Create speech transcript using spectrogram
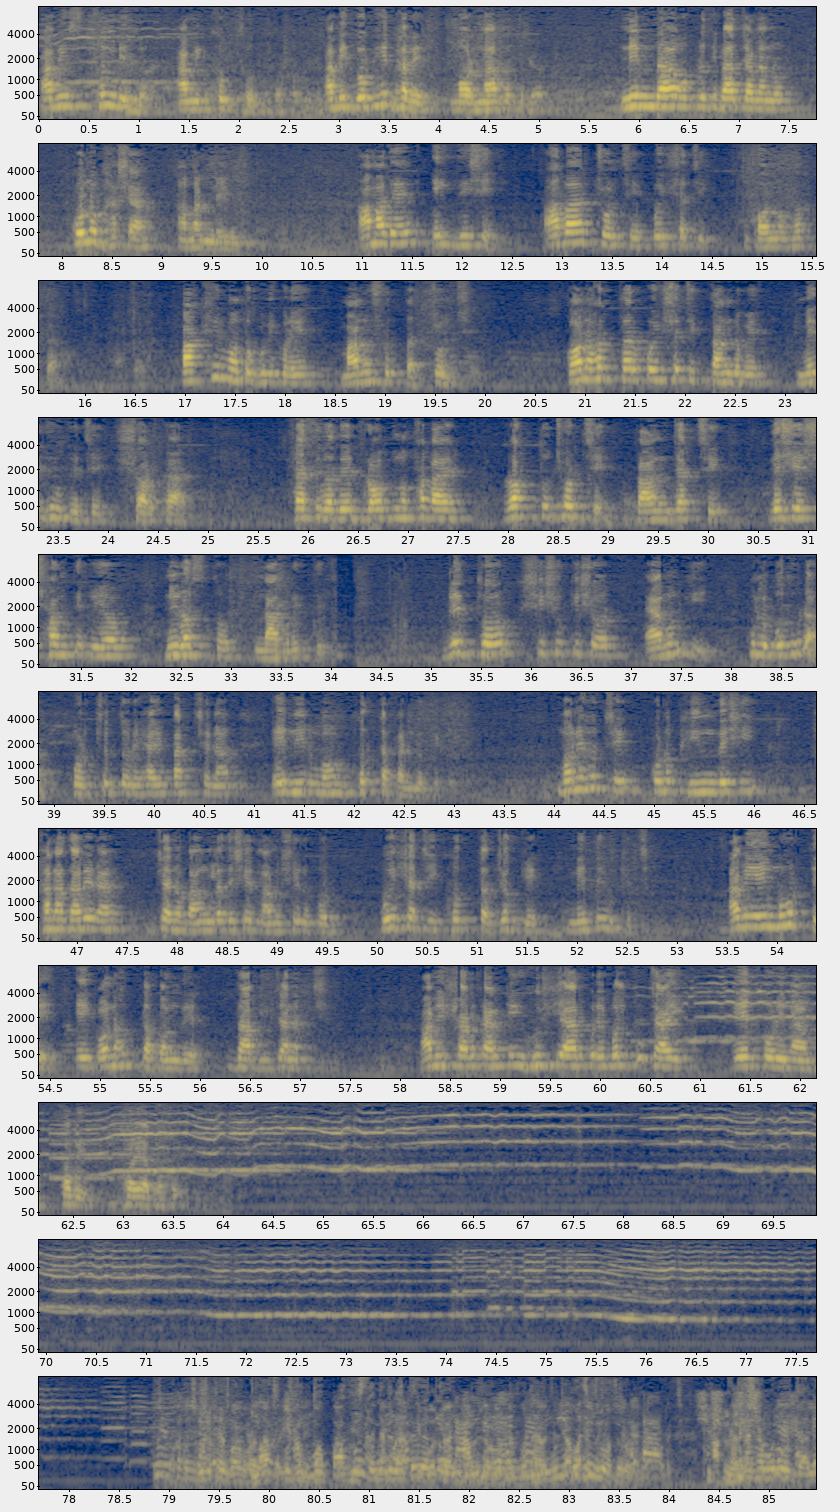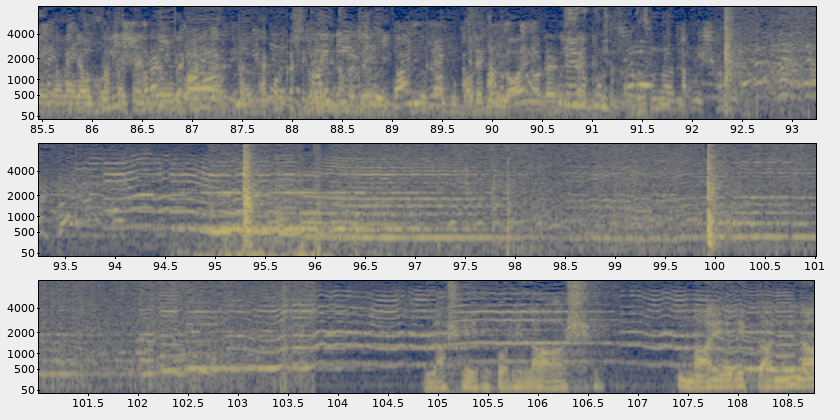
আমি স্তম্ভিত, আমি ক্ষুব্ধ, আমি গভীরভাবে মর্মাহত। নিন্দা ও প্রতিবাদ জানানোর কোনো ভাষা আমার নেই। আমাদের এই দেশে আবার চলছে পৈশাচিক গণহত্যা। পাখির মতো গুলি করে মানুষ হত্যা চলছে। গণহত্যার পৈশাচিক তাণ্ডবে মেতে উঠেছে সরকার। ফ্যাসিবাদের লগ্ন থাবায় রক্ত ঝরছে, প্রাণ যাচ্ছে দেশের শান্তিপ্রিয়, নিরস্ত নাগরিকদের। বৃদ্ধ, শিশু, কিশোর, এমনকি কুলবধূরা পর্যন্ত রেহাই পাচ্ছে না এই নির্মম হত্যাকাণ্ড থেকে। মনে হচ্ছে কোনো ভিনদেশি হানাদারেরা যেন বাংলাদেশের মানুষের উপর পৈশাচিক হত্যা যজ্ঞে মেতে উঠেছে। আমি এই মুহূর্তে এই গণহত্যা বন্ধের দাবি জানাচ্ছি। আমি সরকারকে হুঁশিয়ার করে বলতে চাই এর পরিণাম হবে ভয়াবহ। মার্চ পর্যন্ত পাকিস্তানিদের হাতে পঁচিশ বছর ব্রিটিশ আমলে হত্যাকাণ্ড বা এখনকার লাশের পরে লাশ। মায়ের কান্না,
